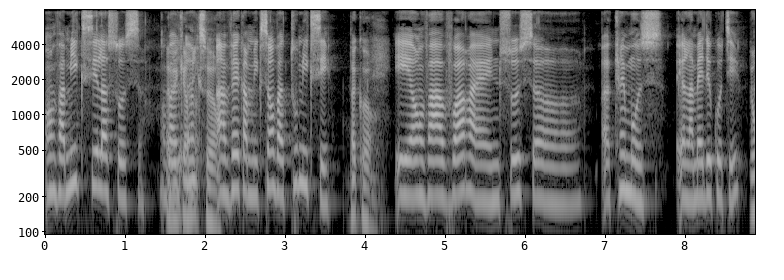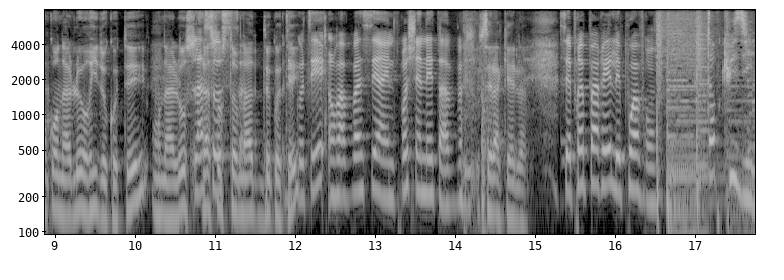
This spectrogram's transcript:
on va mixer la sauce. On Avec va, un mixeur. Avec un mixeur, on va tout mixer. D'accord. Et on va avoir euh, une sauce euh, euh, crémeuse. Et on la met de côté. Donc, on a le riz de côté, on a l'os- la, sauce, tomate de côté. De côté, on va passer à une prochaine étape. C'est laquelle? C'est préparer les poivrons. Top Cuisine.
